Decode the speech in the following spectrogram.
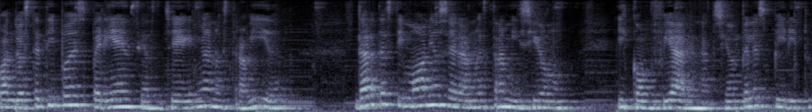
Cuando este tipo de experiencias lleguen a nuestra vida, dar testimonio será nuestra misión y confiar en la acción del Espíritu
